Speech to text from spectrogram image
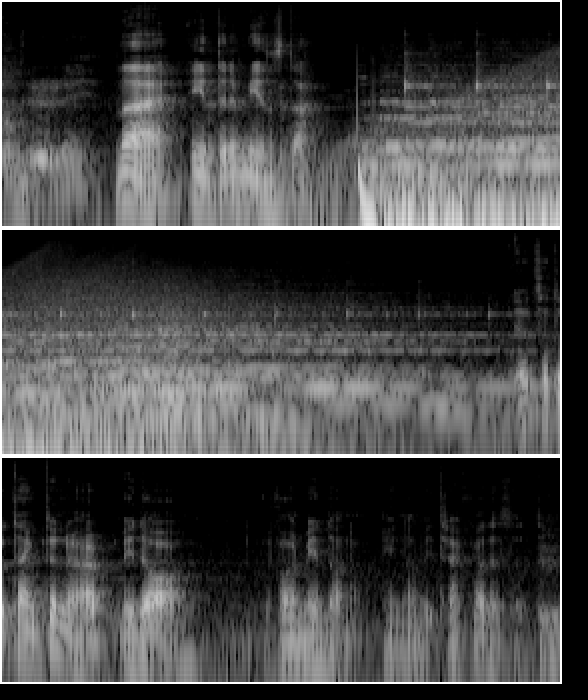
Ångrar du dig? Nej, inte det minsta. Jag satt och tänkte nu här idag, på förmiddagen, innan vi träffades. Att, Mm.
